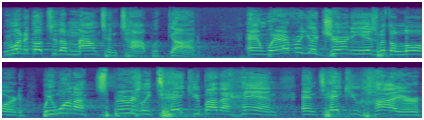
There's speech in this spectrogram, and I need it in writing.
We want to go to the mountaintop with God. And wherever your journey is with the Lord, we want to spiritually take you by the hand and take you higher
